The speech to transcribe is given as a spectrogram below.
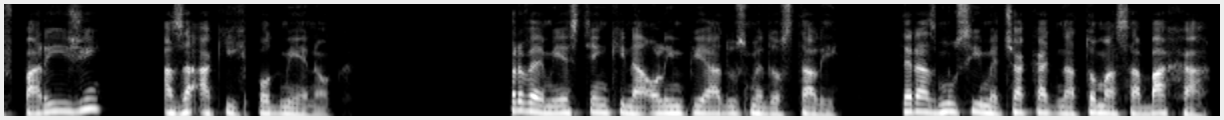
v Paríži a za akých podmienok? Prvé miestenky na olympiádu sme dostali. Teraz musíme čakať na Tomasa Bacha,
